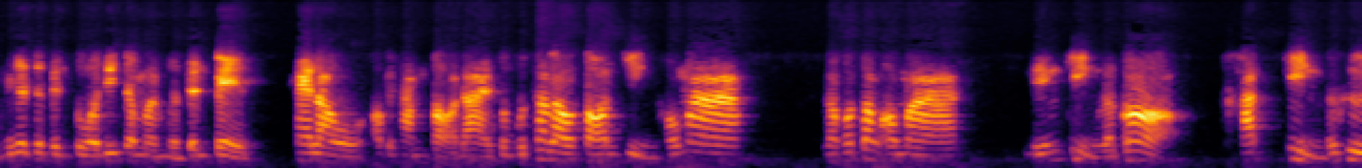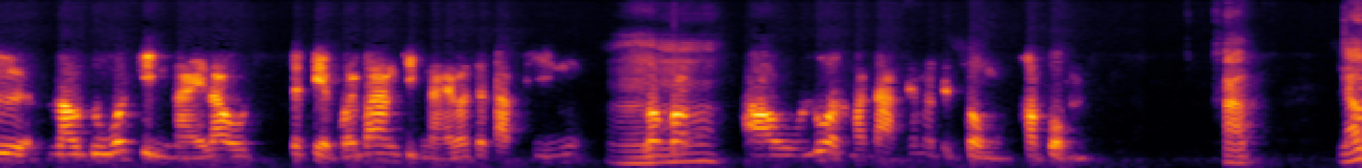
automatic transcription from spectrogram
นี่ก็จะเป็นตัวที่จะมาเหมือนเป็นเบสให้เราเอาไปทำต่อได้ สมมุติถ้าเราตอนกิ่งเขามา เราก็ต้องเอามาเลี้ยงกิ่งแล้วก็คัดกิ่งก็คือเราดูว่ากิ่งไหนเรา จะเก็บไว้บ้างกิ่งไหนเราจะตัดทิ้งอืมแล้วก็เอาลวดมาดัดให้มันเป็นทรงครับผม ครับ แล้ว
